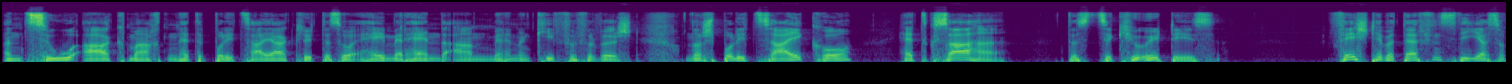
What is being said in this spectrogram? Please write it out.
einen Zoo angemacht und hat der Polizei angerufen, so, hey, wir haben an, wir haben einen Kiffer verwischt. Und dann ist die Polizei gekommen, hat gesehen, dass die Securities festheben dürfen sie die ja so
